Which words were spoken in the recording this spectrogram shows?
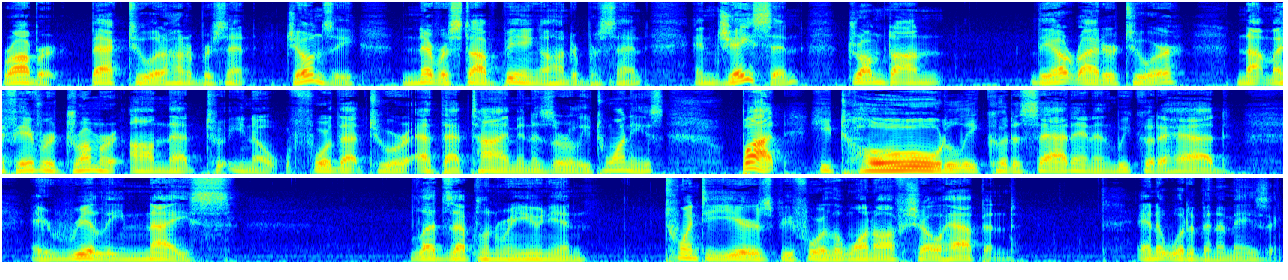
Robert, back to it 100%. Jonesy never stopped being 100%. And Jason drummed on the Outrider tour. Not my favorite drummer on that, you know, for that tour at that time in his early 20s, but he totally could have sat in and we could have had a really nice Led Zeppelin reunion 20 years before the one off show happened. And it would have been amazing.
